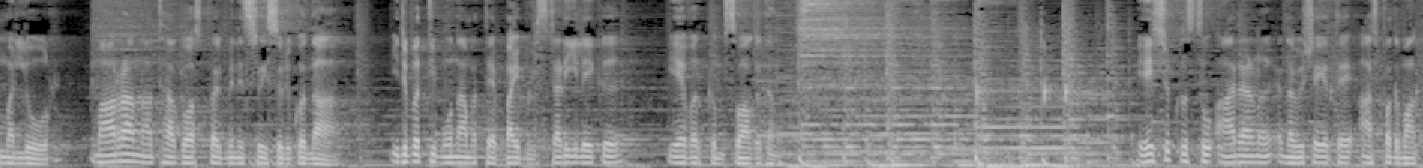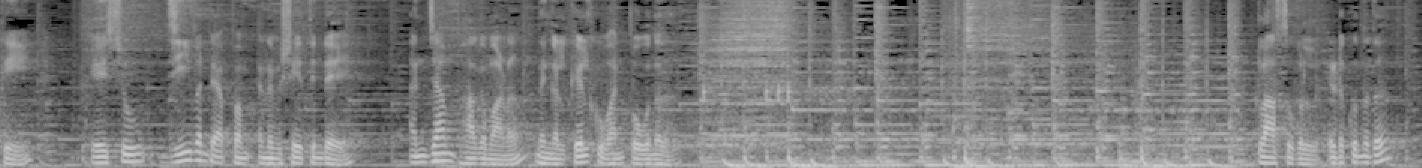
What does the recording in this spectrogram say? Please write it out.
Kummallur Maranatha gospel ministries ഒരുക്കുന്ന ഇരുപത്തിമൂന്നാമത്തെ Bible സ്റ്റഡിയിലേക്ക് ഏവർക്കും സ്വാഗതം. യേശുക്രിസ്തു ആരാണ് എന്ന വിഷയത്തെ ആസ്പദമാക്കി യേശു ജീവന്റെ അപ്പം എന്ന വിഷയത്തിന്റെ അഞ്ചാം ഭാഗമാണ് നിങ്ങൾ കേൾക്കുവാൻ പോകുന്നത്. ക്ലാസുകൾ എടുക്കുന്നത്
